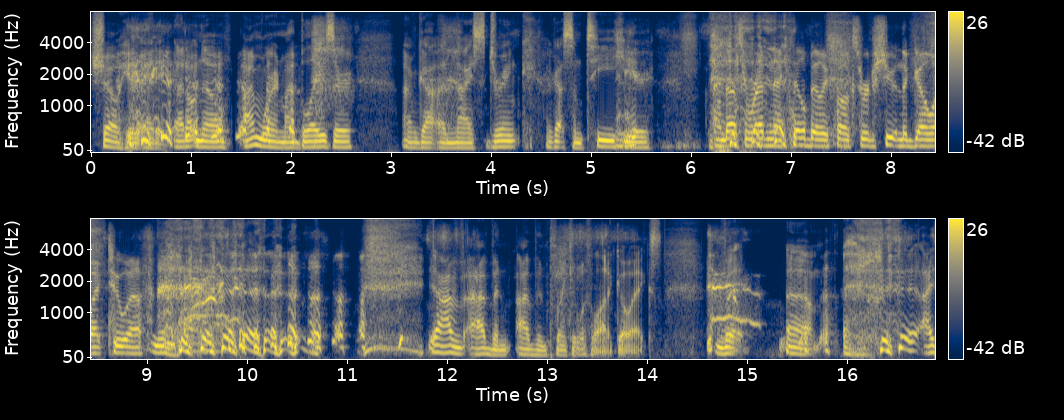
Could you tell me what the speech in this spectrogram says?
show here, Eddie. I don't know. I'm wearing my blazer. I've got a nice drink. I've got some tea here. And us redneck hillbilly folks were shooting the GoEx 2F. Yeah, I've I've been I've been plinking with a lot of GoEx, but um, I,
